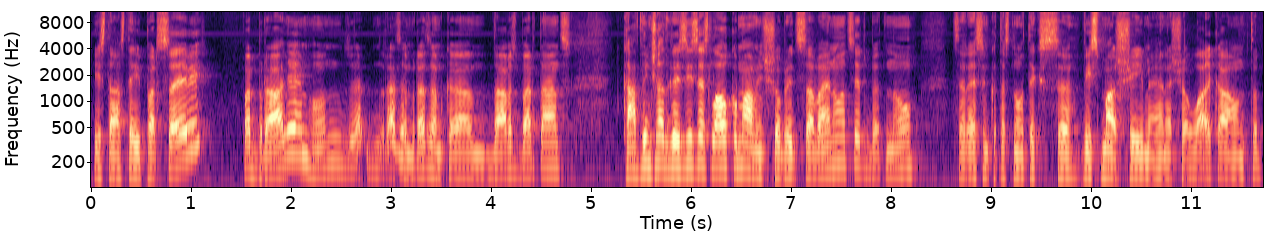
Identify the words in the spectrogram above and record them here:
izstāstīja par sevi, par brāļiem. Un redzam, redzam ka Dāvis Bartāns ir Kad viņš atgriezīsies laukumā, viņš šobrīd savainots ir, bet nu, cerēsim, ka tas notiks eh, vismaz šī mēneša laikā, tad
